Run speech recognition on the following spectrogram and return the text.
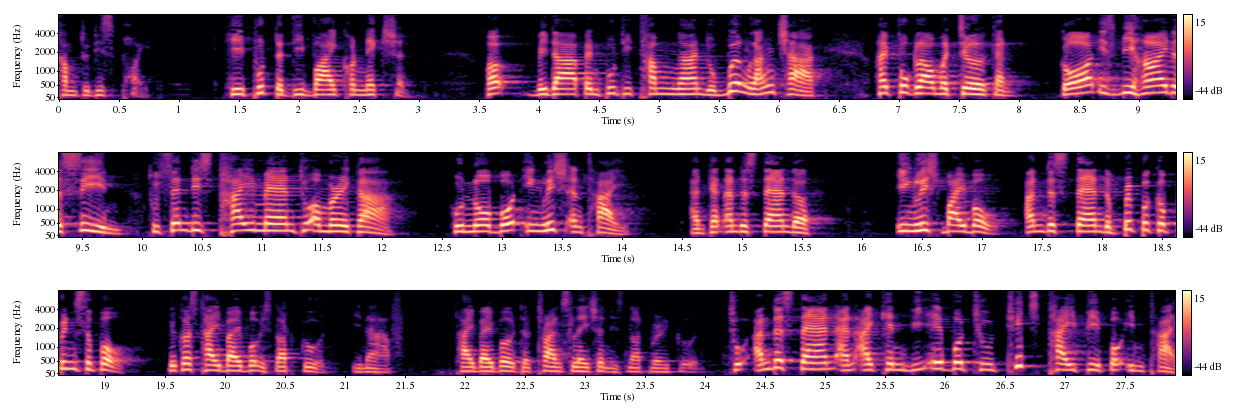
come to this point He put the divine connection พระบิดาเป็นผู้ที่ทำงานอยู่เบื้องหลังฉาก ให้พวกเรามาเจอกัน God is behind the scene to send this Thai man to America who know both English and Thai and can understand the English Bible understand the biblical principle because Thai Bible is not good enough Thai Bible the translation is not very good to understand and I can be able to teach Thai people in Thai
